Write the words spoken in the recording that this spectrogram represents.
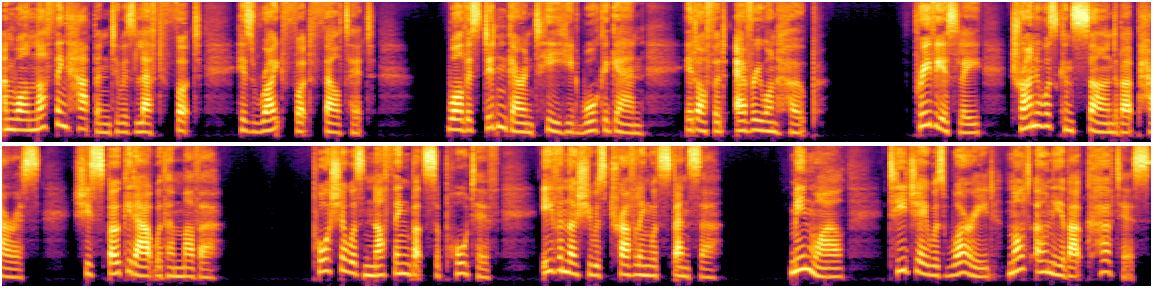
and while nothing happened to his left foot, his right foot felt it. While this didn't guarantee he'd walk again, it offered everyone hope. Previously, Trina was concerned about Paris she spoke it out with her mother. Portia was nothing but supportive, even though she was traveling with Spencer. Meanwhile, TJ was worried not only about Curtis,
